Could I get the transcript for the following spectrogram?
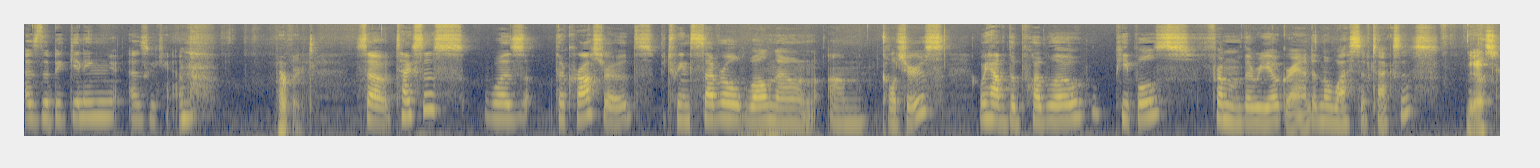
as the beginning as we can. Perfect. So Texas was the crossroads between several well-known um, cultures. We have the Pueblo peoples from the Rio Grande in the west of Texas. Yes.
